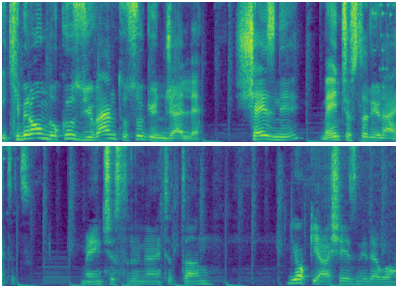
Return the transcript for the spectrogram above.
2019 Juventus'u güncelle. Szczesny, Manchester United. Manchester United'dan yok ya Şezni devam.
